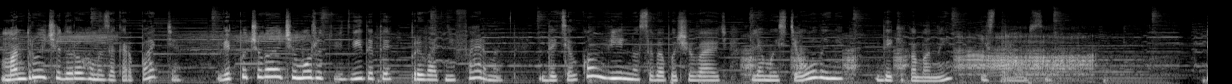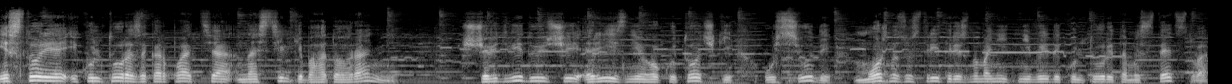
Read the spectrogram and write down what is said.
Мандруючи дорогами Закарпаття, відпочиваючи можуть відвідати приватні ферми, де цілком вільно себе почувають плямисті олені, дикі кабани і страуси. Історія і культура Закарпаття настільки багатогранні, що відвідуючи різні його куточки, усюди можна зустріти різноманітні види культури та мистецтва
